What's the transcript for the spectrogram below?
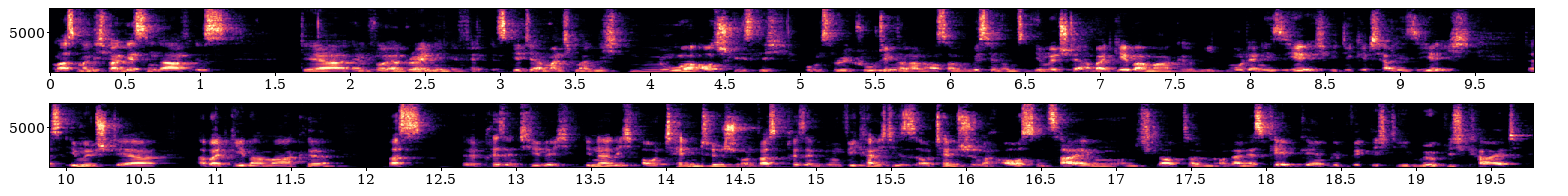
Was man nicht vergessen darf, ist, der Employer Branding Effekt. Es geht ja manchmal nicht nur ausschließlich ums Recruiting, sondern auch so ein bisschen ums Image der Arbeitgebermarke. Wie modernisiere ich, wie digitalisiere ich das Image der Arbeitgebermarke? Was äh, präsentiere ich innerlich authentisch und was präsent und wie kann ich dieses Authentische nach außen zeigen? Und ich glaube, so ein Online Escape Game gibt wirklich die Möglichkeit,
